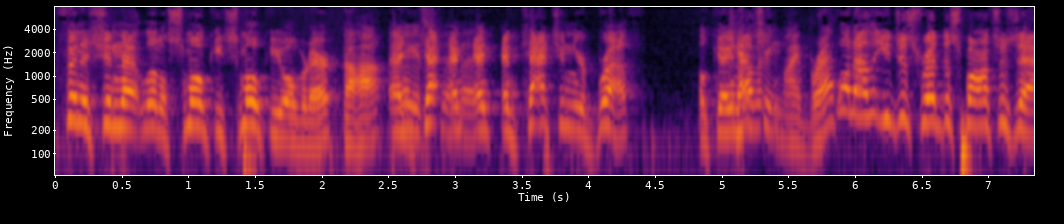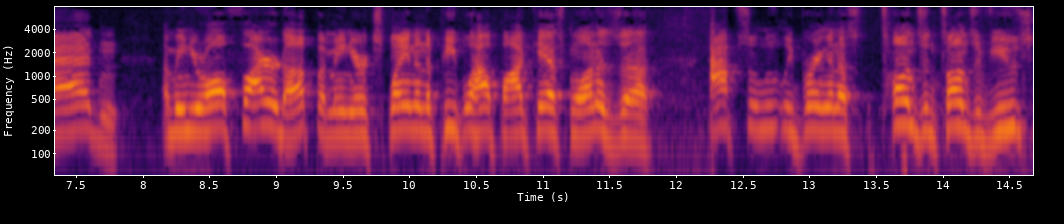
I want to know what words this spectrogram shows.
finishing that little smoky smoky over there Uh-huh. And, ca- and, and, and catching your breath, okay? now Catching that- my breath? Well, now that you just read the sponsor's ad, and I mean, you're all fired up. I mean, you're explaining to people how Podcast One is uh, absolutely bringing us tons and tons of views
